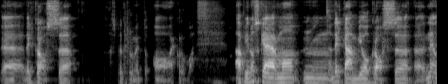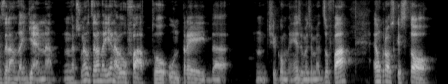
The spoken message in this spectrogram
uh, del cross aspetta che lo metto, oh eccolo qua, a pieno schermo mh, mm, del cambio cross eh, Neozelanda-Yen. Mm, su Neozelanda-Yen avevo fatto un trade mh, mm, circa un mese, un mese e mezzo fa, è un cross che sto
